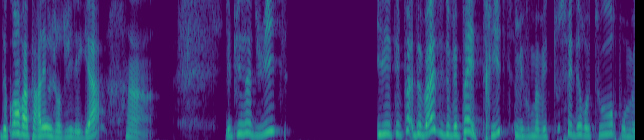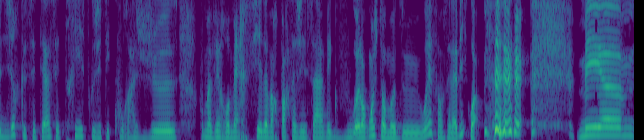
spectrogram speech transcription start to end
De quoi on va parler aujourd'hui, les gars? Hein. L'épisode 8, il était pas de base, il devait pas être triste, mais vous m'avez tous fait des retours pour me dire que c'était assez triste, que j'étais courageuse. Vous m'avez remercié d'avoir partagé ça avec vous. Alors moi, j'étais en mode, heu, ouais, enfin, c'est la vie, quoi. Mais, hem,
